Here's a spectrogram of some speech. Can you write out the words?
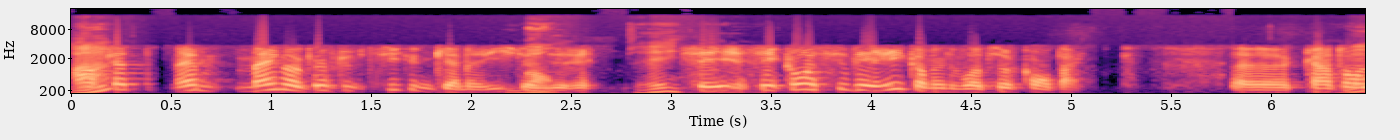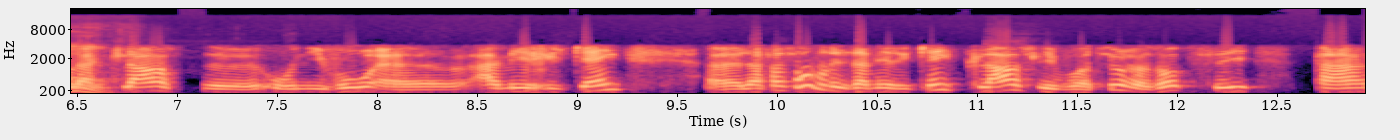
En Hein? fait, même, même un peu plus petit qu'une Camry, je te Bon. dirais. Tu sais? C'est considéré comme une voiture compacte. Euh, quand on Oh. la classe euh, au niveau euh, américain, la façon dont les Américains classent les voitures, eux autres, c'est par,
